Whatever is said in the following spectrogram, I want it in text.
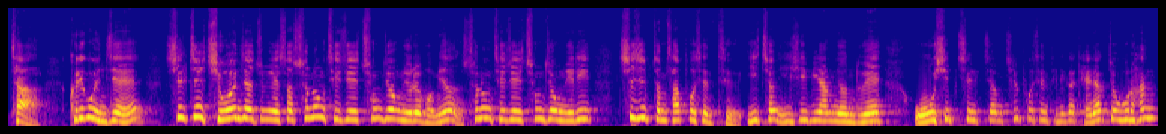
자, 그리고 이제 실제 지원자 중에서 수능 체제의 충족률을 보면 수능 체제의 충족률이 70.4%, 2022학년도에 57.7%니까 대략적으로 한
